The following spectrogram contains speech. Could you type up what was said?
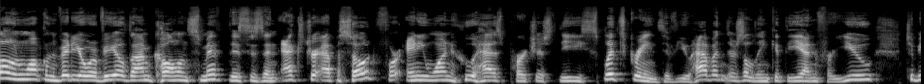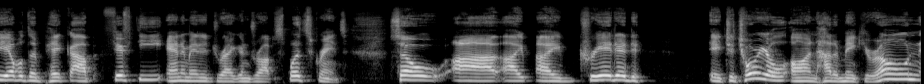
Hello and welcome to Video Revealed. I'm Colin Smith. This is an extra episode for anyone who has purchased the split screens. If you haven't, there's a link at the end for you to be able to pick up 50 animated drag and drop split screens. So uh, I, I created a tutorial on how to make your own,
